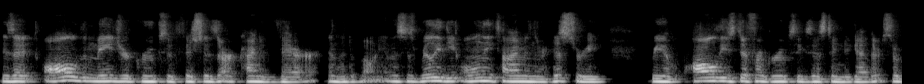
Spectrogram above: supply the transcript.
is that all the major groups of fishes are kind of there in the Devonian. This is really the only time in their history we have all these different groups existing together. So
